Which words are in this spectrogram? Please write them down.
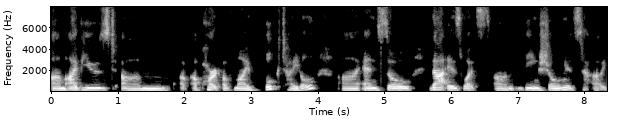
um, I've used um, a, a, part of my book title, uh, and so that is what's um, being shown. It's uh,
